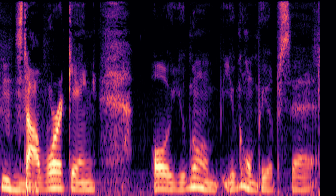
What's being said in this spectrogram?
Mm-hmm. stop working, oh you going to you gonna be upset.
